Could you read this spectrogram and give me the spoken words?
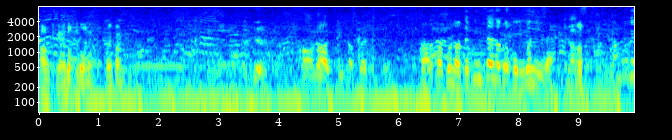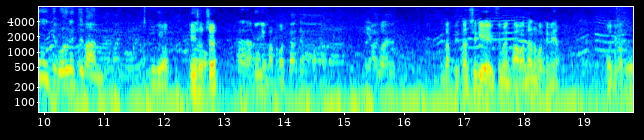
바람 계속 들어오네 그러니까 저, 저분 어제 핑스에서도 본 분인데. 어? 한국인인지 모르겠지만. 누구야? 흰 셔츠? 네. 한국인 맞는 것 같아. 딱 비슷한 시기에 있으면 다 만나는 것 같긴 해요. 어디 가도.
